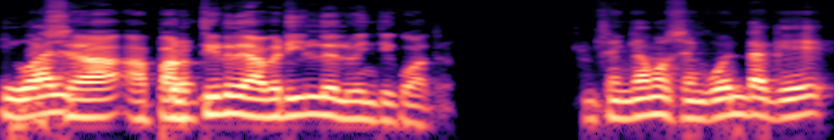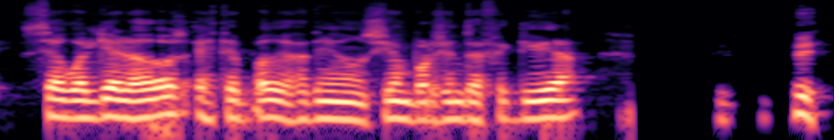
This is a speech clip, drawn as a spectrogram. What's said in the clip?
Igual o sea, a partir de abril del 24. tengamos en cuenta que, sea cualquiera de los dos, este podcast está teniendo un 100% de efectividad. Sí.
